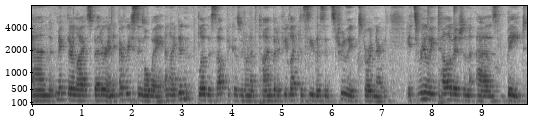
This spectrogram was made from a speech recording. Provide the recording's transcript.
and make their lives better in every single way. And I didn't blow this up because we don't have time, but if you'd like to see this, it's truly extraordinary. It's really television as bait.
